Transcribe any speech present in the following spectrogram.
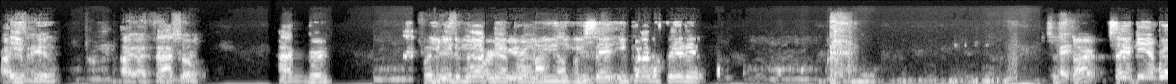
I it will. I, I, think I so. I agree. For you need to mark that, bro. You, you said you probably said it. to start. Say again, bro.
